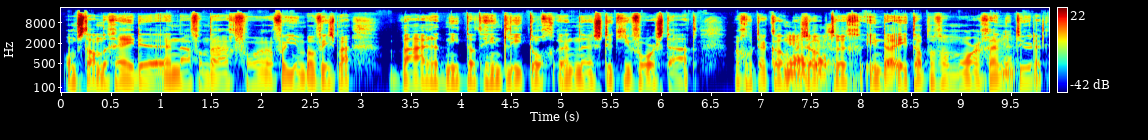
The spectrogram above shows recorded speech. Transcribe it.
omstandigheden uh, na vandaag voor, voor Jumbo-Visma. Waar het niet dat Hindley toch een uh, stukje voor staat. Maar goed, daar komen ja, we zo terug in de etappe van morgen ja. natuurlijk.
